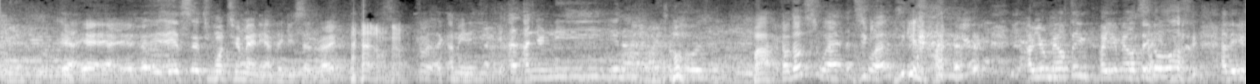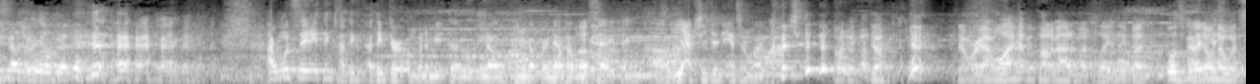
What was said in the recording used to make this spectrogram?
Yeah, yeah, yeah. It's it's one too many. I think you said right. I don't know. Like I mean, on your knee, you know. I suppose. Wow. No, don't sweat. Don't sweat. Is it getting hot in here? Are you melting? Are you melting a little? I think it's melting a little bit. I won't say anything. So I think I think they're, I'm going to meet them. You know, coming up right now. But I won't Okay. say anything. Uh, you actually didn't answer my question. Okay, don't, don't worry. I- Well, I haven't thought about it much lately, but Well, it's I don't nice- know what's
